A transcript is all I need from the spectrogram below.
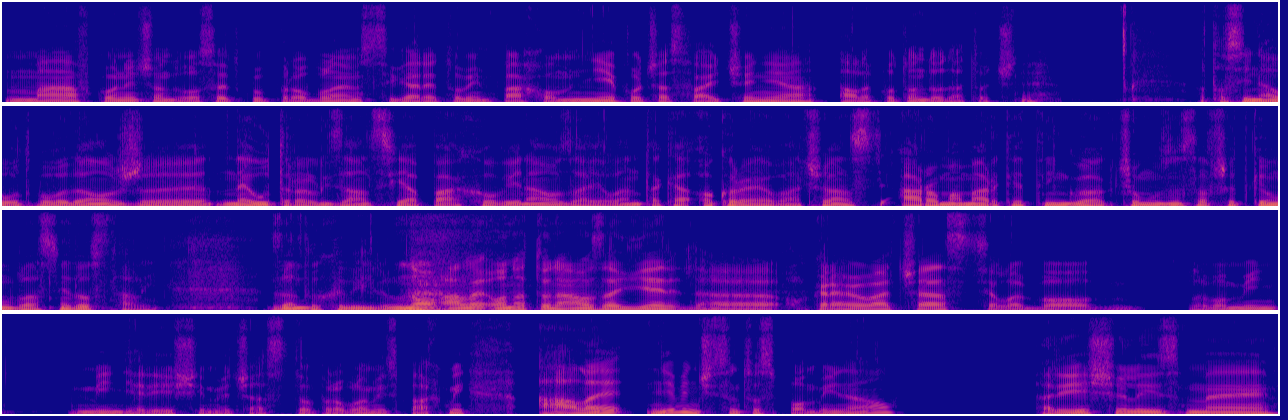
má v konečnom dôsledku problém s cigaretovým pachom nie počas fajčenia, ale potom dodatočne. A to si na úvod povedal, že neutralizácia páchov je naozaj len taká okrajová časť aroma marketingu a k čomu sme sa všetkému vlastne dostali za tú chvíľu. No ale ona to naozaj je uh, okrajová časť, lebo, lebo my, my neriešime často problémy s pachmi. Ale neviem, či som to spomínal, riešili sme,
